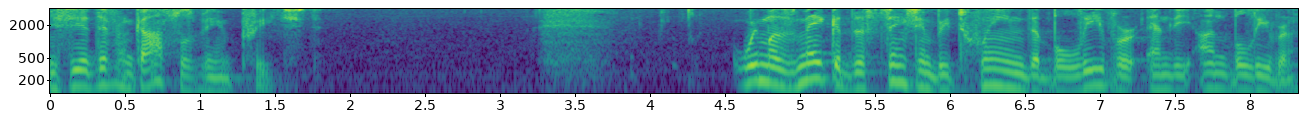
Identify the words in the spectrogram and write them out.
you see, a different gospel is being preached. We must make a distinction between the believer and the unbeliever.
